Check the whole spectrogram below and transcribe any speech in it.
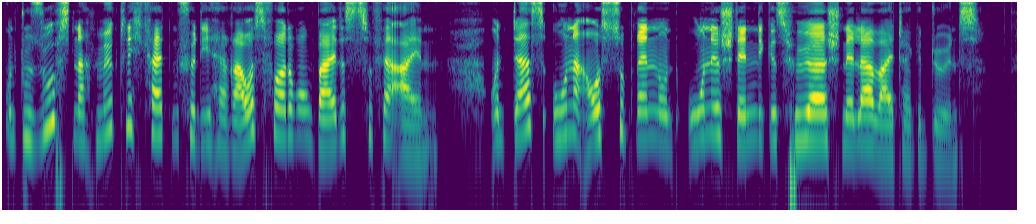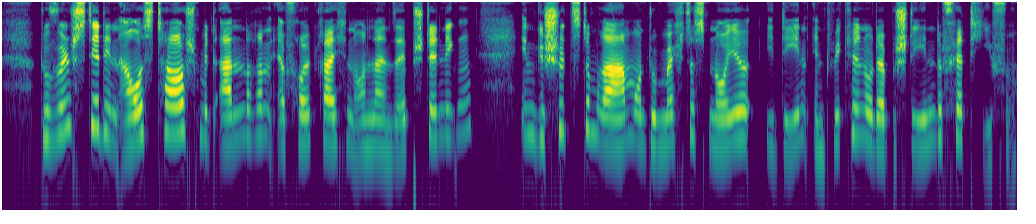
und du suchst nach Möglichkeiten für die Herausforderung, beides zu vereinen. Und das ohne auszubrennen und ohne ständiges höher, schneller, weiter Gedöns. Du wünschst dir den Austausch mit anderen erfolgreichen Online-Selbstständigen in geschütztem Rahmen und du möchtest neue Ideen entwickeln oder bestehende vertiefen.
